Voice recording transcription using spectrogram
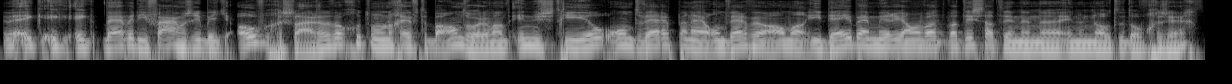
Ik, ik, ik, we hebben die vraag misschien een beetje overgeslagen. Dat is wel goed om nog even te beantwoorden. Want industrieel ontwerpen, nou ja, ontwerpen hebben we allemaal idee bij Mirjam. Wat, wat is dat in een, eh, in een notendop gezegd?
